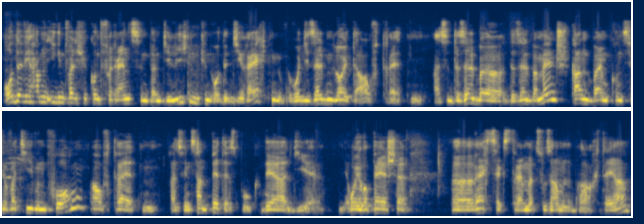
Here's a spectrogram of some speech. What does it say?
Oder wir haben irgendwelche Konferenzen, dann die Linken oder die Rechten, wo dieselben Leute auftreten. Also derselbe, derselbe Mensch kann beim konservativen Forum auftreten, also in St. Petersburg, der die europäische äh, Rechtsextreme zusammenbrachte. Ja?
